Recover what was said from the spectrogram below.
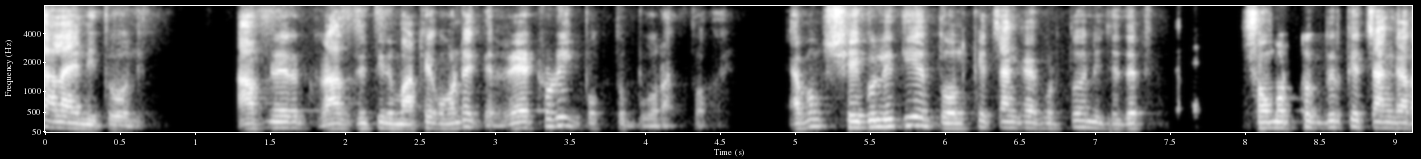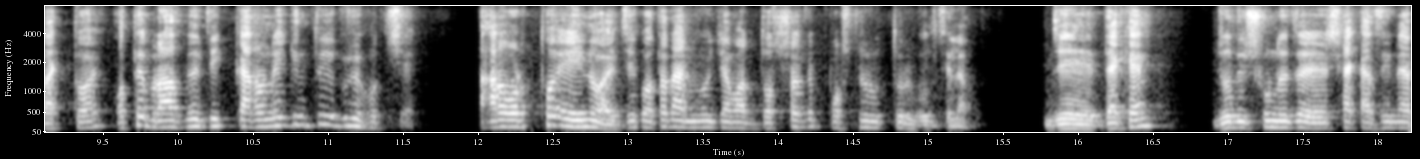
চালায় নিতে হলে। আপনার রাজনীতির মাঠে অনেক রেটরিক বক্তব্য রাখতে হয়। এবং সেগুলি দিয়ে দলকে চাঙ্গা করতে হয় নিজেদের সমর্থকদেরকে চাঙ্গা রাখতে হয়। অতএব রাজনৈতিক কারণে কিন্তু এগুলি হচ্ছে। তার অর্থ এই নয় যে কথাটা আমি ওই যে আমার দর্শকের প্রশ্নের উত্তরে বলছিলাম যে দেখেন যদি শুনে যে শেখ হাসিনা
